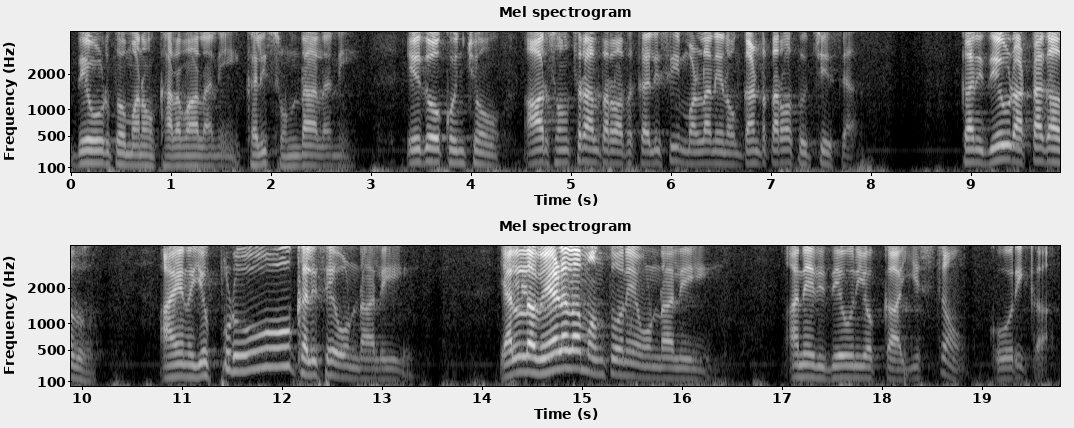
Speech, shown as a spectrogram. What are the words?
దేవుడితో మనం కలవాలని కలిసి ఉండాలని ఏదో కొంచెం ఆరు సంవత్సరాల తర్వాత కలిసి మళ్ళీ నేను ఒక గంట తర్వాత వచ్చేసా. కానీ దేవుడు అట్టా కాదు. ఆయన ఎప్పుడూ కలిసే ఉండాలి. ఎల్లవేళలా మనతోనే ఉండాలి అనేది దేవుని యొక్క ఇష్టం కోరిక.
